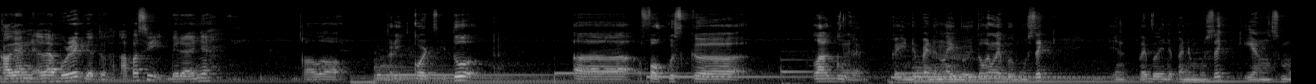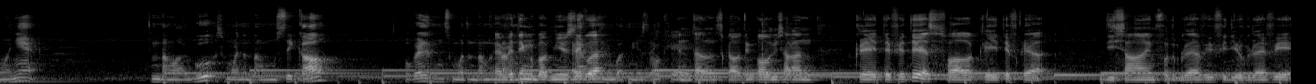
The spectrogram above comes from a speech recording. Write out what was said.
kalian elaborate gak tuh? Apa sih bedanya? kalau records itu eh, fokus ke lagu kan ke independent label itu kan label musik label independent musik yang semuanya tentang lagu semuanya tentang musikal. Pokoknya yang semua tentang, tentang Everything about music lah. everything about music. Oke. and talent scouting. Kalau misalkan kreatif itu ya soal kreatif kayak desain fotografi videografi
